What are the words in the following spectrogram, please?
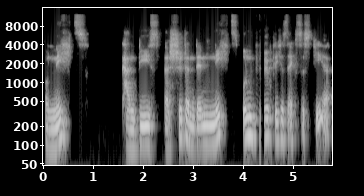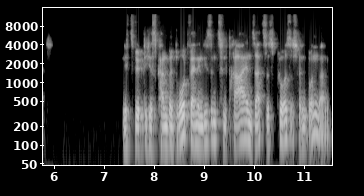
Und nichts kann dies erschüttern, denn nichts Unwirkliches existiert. Nichts Wirkliches kann bedroht werden. In diesem zentralen Satz des Kurses in Wundern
